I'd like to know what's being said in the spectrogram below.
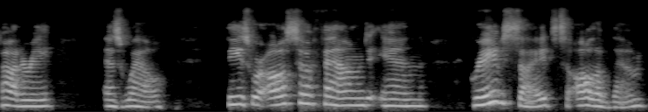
pottery as well. These were also found in grave sites, all of them,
